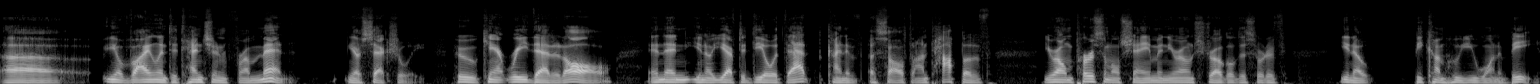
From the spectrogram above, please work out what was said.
uh you know violent attention from men you know sexually who can't read that at all and then you know you have to deal with that kind of assault on top of your own personal shame and your own struggle to sort of you know become who you want to be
